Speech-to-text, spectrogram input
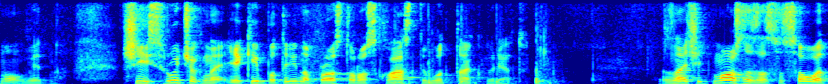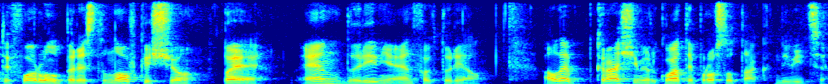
ну видно. 6 ручок, які потрібно просто розкласти от так в ряд. Значить, можна застосовувати формулу перестановки, що Pn дорівнює n факторіал. Але краще міркувати просто так. Дивіться.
